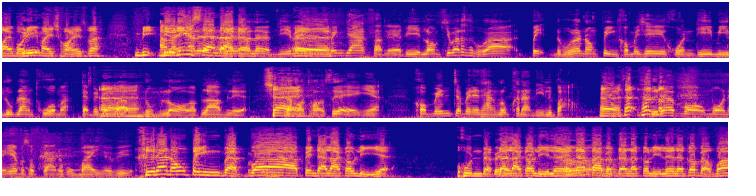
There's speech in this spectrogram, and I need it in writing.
my body my choice ป่ะ Be- beauty อะไร standard กับอะไรแบบนี้เอแม่งอแม่งยากสัตว์เลยอะพี่ ลองคิดว่าถ้าสมมติว่าปิสมมติว่าน้องปิงเขาไม่ใช่คนที่มีรูปร่างท้วมอะแต่เป็นแบบว่าเออหนุ่มหล่อแบบล่ามเลยอะใช่แล้วเขาถอดเสื้ออย่างเงี้ย คอมเมนต์จะไปในทางลบขนาดนี้หรือเปล่า เออ ถ้าถ้าคือถ้ามองมองในแง่ประสบการณ์ก็คงไม่ใช่ไหมพี่ คือถ้าน้องปิงแบบว่าเป็นดาราเกาหลีอะ หุ่นแบบเป็นดาราเกาหลีเลยเออหน้าตาแบบดาราเกาหลีเลย แล้วก็แบบว่า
